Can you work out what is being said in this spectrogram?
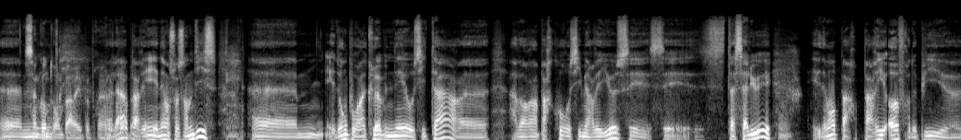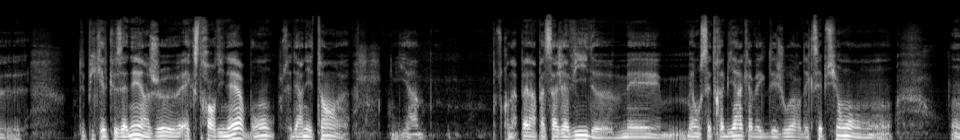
Euh, 50 ans, Paris, à peu près. Voilà, Paris est né en 70. et donc, pour un club né aussi tard, avoir un parcours aussi merveilleux, c'est à saluer. Évidemment, Paris offre depuis euh, depuis quelques années un jeu extraordinaire. Bon, ces derniers temps, euh, il y a ce qu'on appelle un passage à vide, mais mais on sait très bien qu'avec des joueurs d'exception, on,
